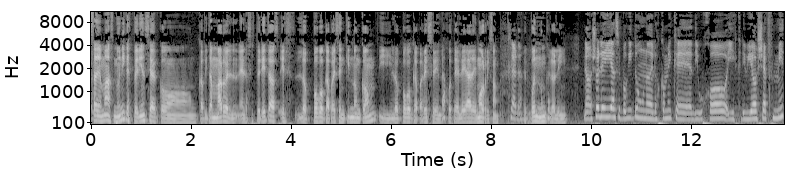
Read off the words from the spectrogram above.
saben más. Mi única experiencia con Capitán Marvel en las historietas es lo poco que aparece en Kingdom Come y lo poco que aparece en la JLA de Morrison. Claro. Después nunca lo leí. No, yo leí hace poquito uno de los cómics que dibujó y escribió Jeff Mead,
